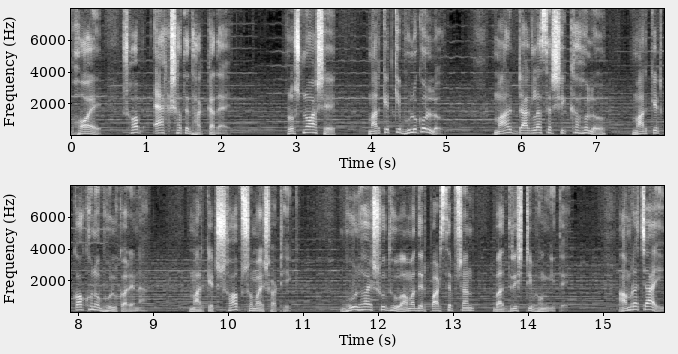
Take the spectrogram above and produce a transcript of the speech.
ভয়, সব একসাথে ধাক্কা দেয়। প্রশ্ন আসে, মার্কেট কি ভুল করল? মার্ক ডাগলাসের শিক্ষা হলো, মার্কেট কখনো ভুল করে না। মার্কেট সব সময় সঠিক। ভুল হয় শুধু আমাদের পারসেপশন বা দৃষ্টিভঙ্গিতে। আমরা চাই,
